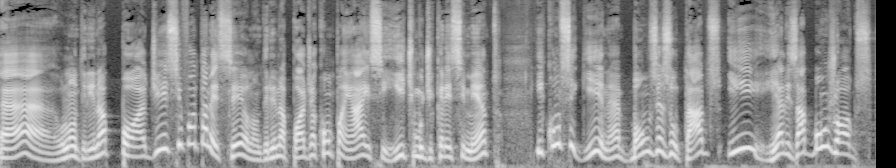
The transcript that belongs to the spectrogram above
é, o Londrina pode se fortalecer, o Londrina pode acompanhar esse ritmo de crescimento e conseguir né, bons resultados e realizar bons jogos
